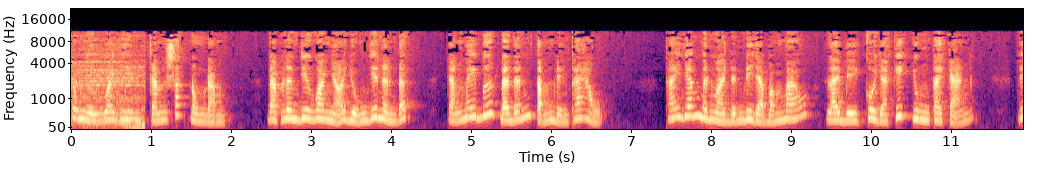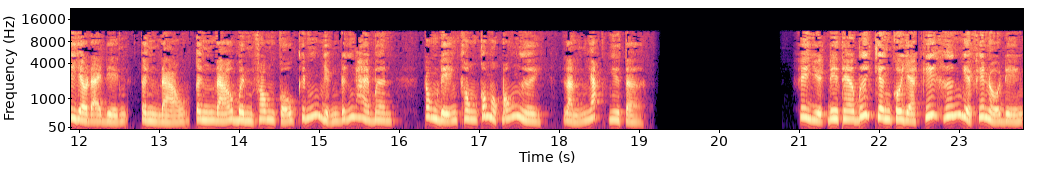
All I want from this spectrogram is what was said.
Trong ngự qua viên, cảnh sắc nồng đậm, đạp lên dương quan nhỏ dụng dưới nền đất, chẳng mấy bước đã đến tẩm điện Thái hậu. Thái giám bên ngoài định đi vào bẩm báo, lại bị cô giả kiết dung tay cản. Đi vào đại điện, từng đạo, từng đạo bình phong cổ kính dựng đứng hai bên, trong điện không có một bóng người, lạnh ngắt như tờ. Phi Duyệt đi theo bước chân cô giả kiết hướng về phía nội điện,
